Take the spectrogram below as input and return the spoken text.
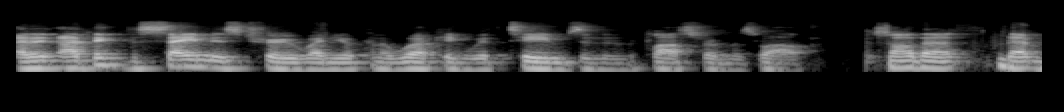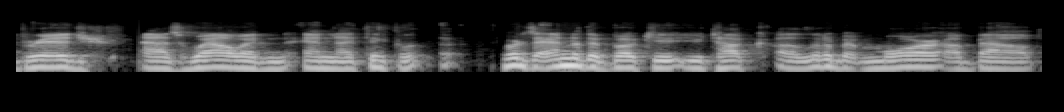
And it, I think the same is true when you're kind of working with teams and in the classroom as well. Saw that that bridge as well. And and i think towards the end of the book you, you talk a little bit more about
